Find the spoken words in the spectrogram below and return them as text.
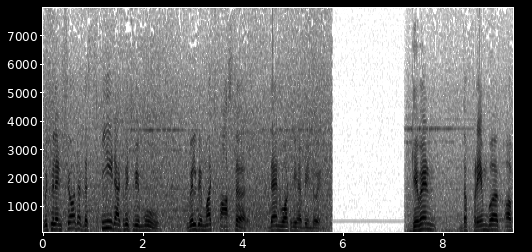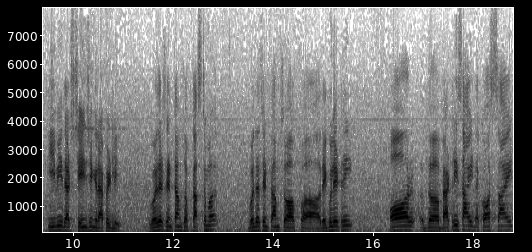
which will ensure that the speed at which we move will be much faster than what we have been doing. Given the framework of EV that's changing rapidly, whether it's in terms of customer, whether it's in terms of uh, regulatory, or the battery side, the cost side,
